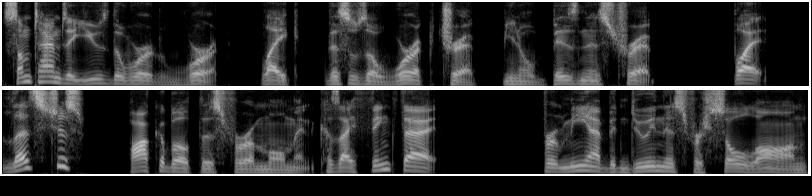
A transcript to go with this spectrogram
sometimes I use the word work, like this was a work trip, you know, business trip. But let's just talk about this for a moment because I think that for me, I've been doing this for so long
